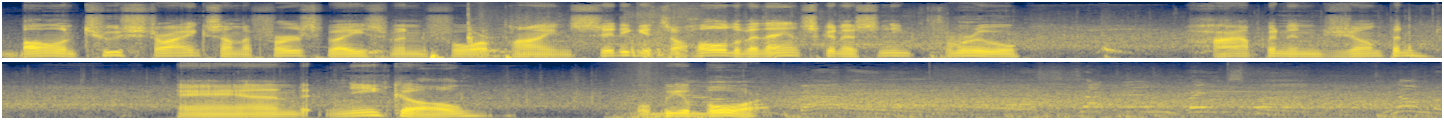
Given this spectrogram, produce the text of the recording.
Ball and two strikes on the first baseman for Pine City. Gets a hold of it. That's going to sneak through. Hopping and jumping. And Nico will be aboard. Batting, second baseman, number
